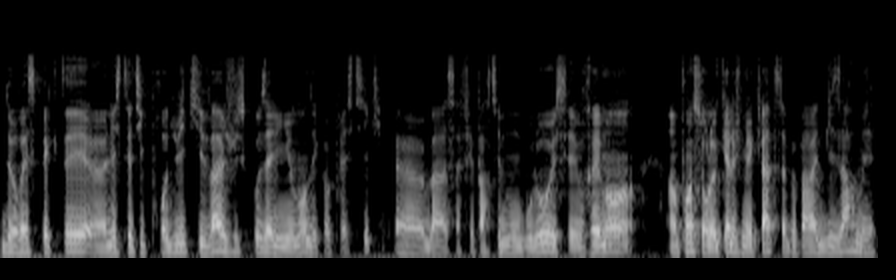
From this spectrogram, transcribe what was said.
de respecter euh, l'esthétique produit qui va jusqu'aux alignements des coques plastiques, euh, bah, ça fait partie de mon boulot et c'est vraiment un point sur lequel je m'éclate. Ça peut paraître bizarre, mais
